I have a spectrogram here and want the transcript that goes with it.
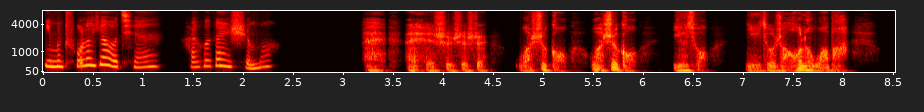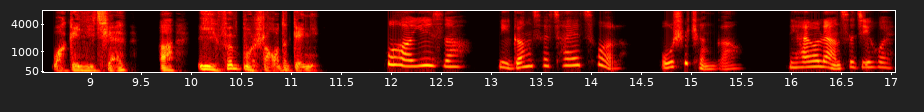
你们除了要钱，还会干什么？哎哎，是是是，我是狗，我是狗，英雄，你就饶了我吧，我给你钱啊，一分不少的给你。不好意思啊，你刚才猜错了，不是陈刚，你还有两次机会，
